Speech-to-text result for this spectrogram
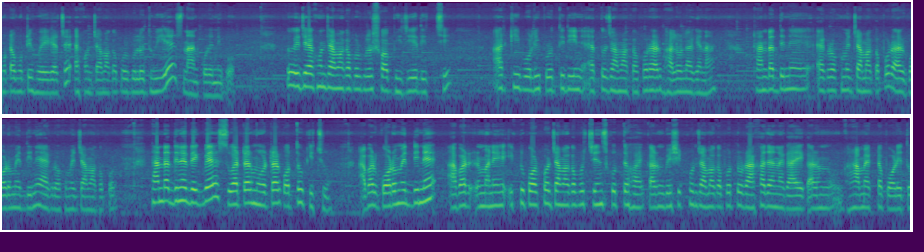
মোটামুটি হয়ে গেছে, এখন জামা কাপড়গুলো ধুয়ে স্নান করে নিব। তো এই যে এখন জামা কাপড়গুলো সব ভিজিয়ে দিচ্ছি। আর কি বলি, প্রতিদিন এত জামা কাপড় আর ভালো লাগে না। ঠান্ডার দিনে এক রকমের জামা কাপড় আর গরমের দিনে এক রকমের জামা কাপড় ঠান্ডার দিনে দেখবে সোয়াটার, মোয়েটার কত কিছু। আবার গরমের দিনে আবার মানে একটু পরপর জামা কাপড় চেঞ্জ করতে হয়, কারণ বেশিক্ষণ জামা কাপড় তো রাখা যায় না গায়ে, কারণ ঘাম একটা পড়ে তো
